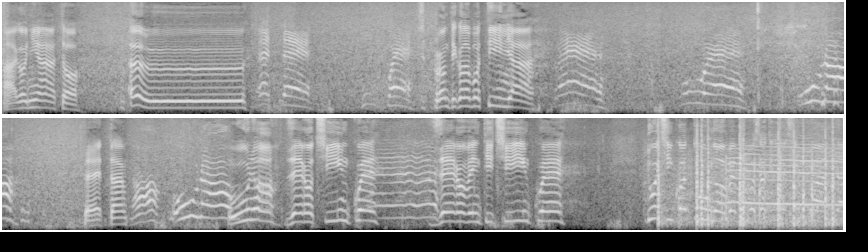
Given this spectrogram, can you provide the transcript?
agognato oh. 7 5 pronti con la bottiglia 3 2 uno! Aspetta. No, uno! 1, 0, 5, 0, 25, 2,51, abbiamo passato i 2,50,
